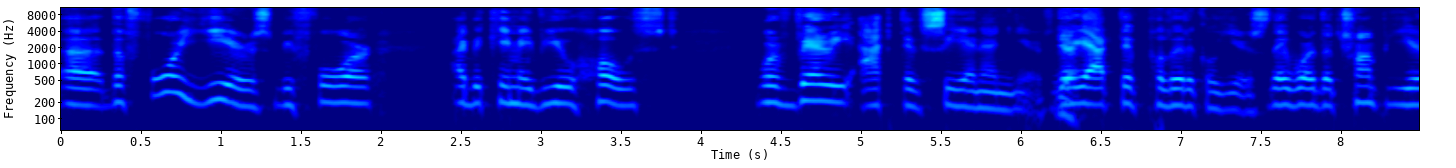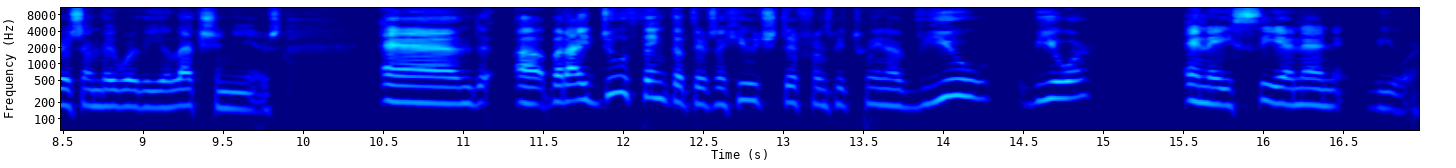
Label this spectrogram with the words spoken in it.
uh, the four years before I became a View host were very active CNN years, very Yes. active political years. They were the Trump years and they were the election years. And uh, but I do think that there's a huge difference between a View viewer and a CNN viewer.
